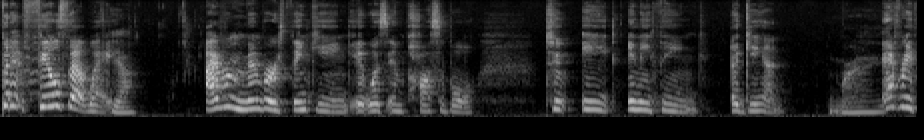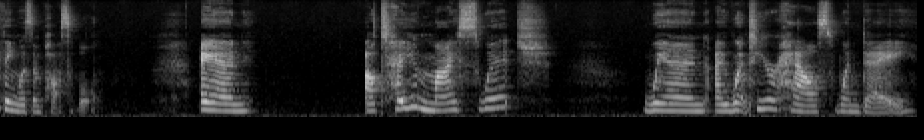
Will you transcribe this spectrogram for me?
but it feels that way. Yeah. I remember thinking it was impossible to eat anything again. Right. Everything was impossible. And I'll tell you my switch when I went to your house one day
